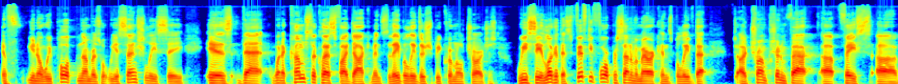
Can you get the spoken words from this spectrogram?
If you know we pull up the numbers, what we essentially see is that when it comes to classified documents, do they believe there should be criminal charges? We see, look at this 54% of Americans believe that uh, Trump should, in fact, uh, face uh,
